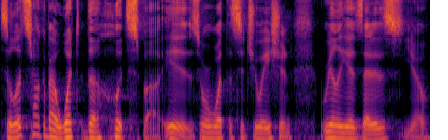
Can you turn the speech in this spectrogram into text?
So let's talk about what the chutzpah is, or what the situation really is that is, you know,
